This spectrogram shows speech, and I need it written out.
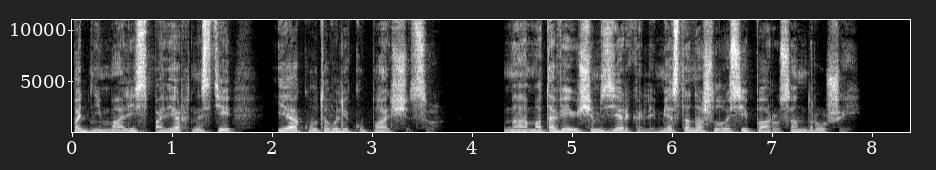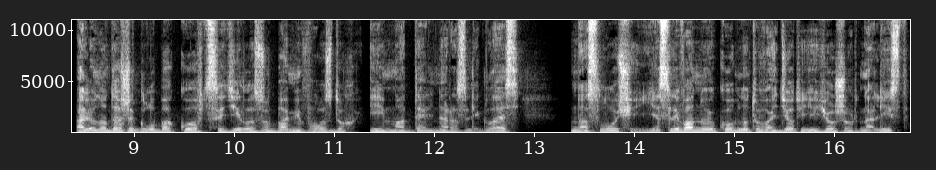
поднимались с поверхности и окутывали купальщицу. На мотовеющем зеркале место нашлось и пару с Андрушей. Алена даже глубоко вцедила зубами воздух и модельно разлеглась на случай, если в ванную комнату войдет ее журналист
